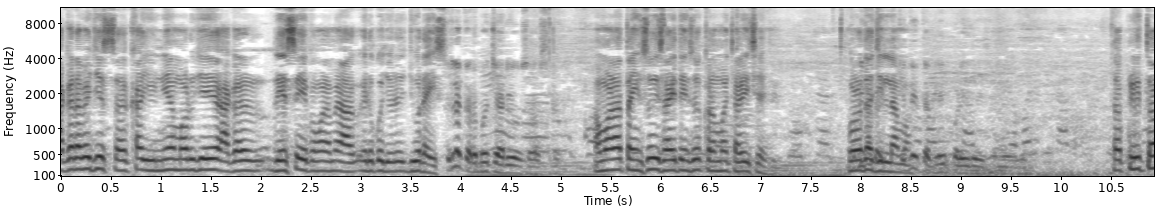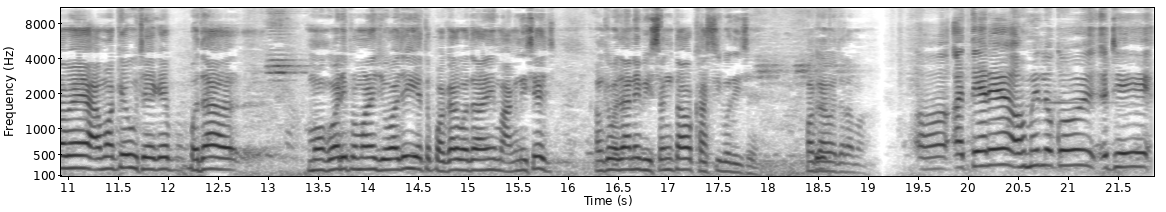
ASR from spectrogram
આગળ હવે જે સરખા યુનિયન મારું જે આગળ રહેશે એ પ્રમાણે અમે એ લોકો જોડે જોડાઈશું. એટલે કર્મચારીઓ છે અમારા ત્રણસો થી સાડી ત્રણસો કર્મચારી છે. વડોદરા જિલ્લામાં. તકલીફ પડી રહી છે? તકલીફ તો હવે આમાં કેવું છે કે બધા મોંઘવારી પ્રમાણે જોવા જઈએ તો પગાર વધારાની માંગણી છે જ. કારણ કે બધાની વિસંગતાઓ ખાસી બધી છે પગાર વધારામાં. અત્યારે અમે લોકો જે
